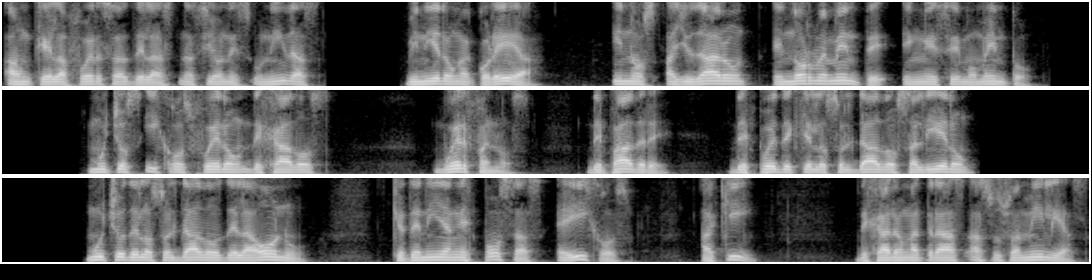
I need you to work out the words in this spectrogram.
Aunque las fuerzas de las Naciones Unidas vinieron a Corea y nos ayudaron enormemente en ese momento, Muchos hijos fueron dejados huérfanos de padre después de que los soldados salieron. Muchos de los soldados de la ONU que tenían esposas e hijos aquí dejaron atrás a sus familias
